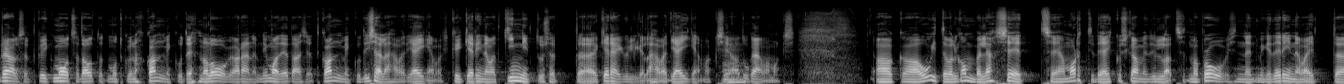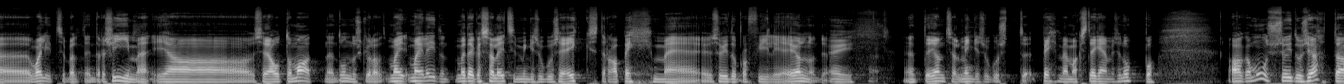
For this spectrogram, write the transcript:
reaalselt kõik moodsad autod muudkui noh, kandmikutehnoloogia areneb niimoodi edasi, et kandmikud ise lähevad jäigemaks, kõik erinevad kinnitused kere külge lähevad jäigemaks mm -hmm. ja mhm. tugevamaks aga huvitaval kombel jah, see, et see amortide jäikus ka mind üllatas, et ma proovisin neid mingeid erinevaid äh, valitse pealt neid režiime ja see automaatne tunduski olevat, ma ei, ma ei leidnud, ma ei tea, kas sa leidsid mingisuguse ekstra pehme sõiduprofiili, ei olnud ju? et ei olnud seal mingisugust pehmemaks tegemise nuppu. Aga muus sõidus jah, ta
